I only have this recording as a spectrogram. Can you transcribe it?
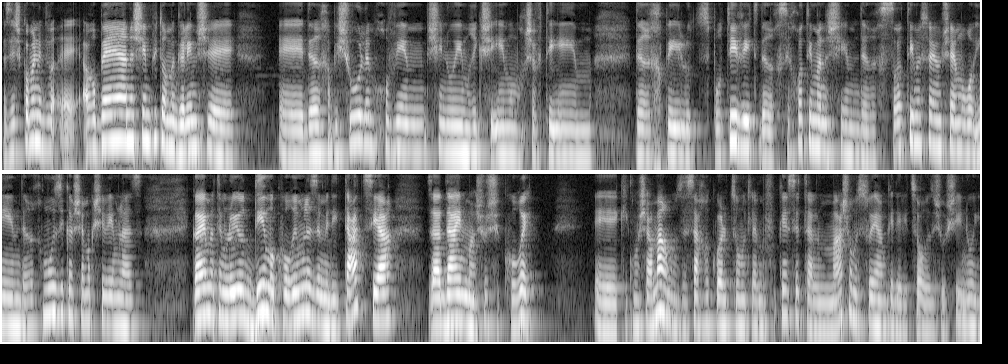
אז יש כל מיני דברים, הרבה אנשים פתאום מגלים שדרך הבישול הם חווים שינויים רגשיים ומחשבתיים, דרך פעילות ספורטיבית, דרך שיחות עם אנשים, דרך סרטים מסוימים שהם רואים, דרך מוזיקה שהם מקשיבים לה. גם אם אתם לא יודעים או קוראים לזה מדיטציה, זה עדיין משהו שקורה. אה, כי כמו שאמרנו, זה סך הכל תשומת לב מפוקסת על משהו מסוים כדי ליצור איזשהו שינוי.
